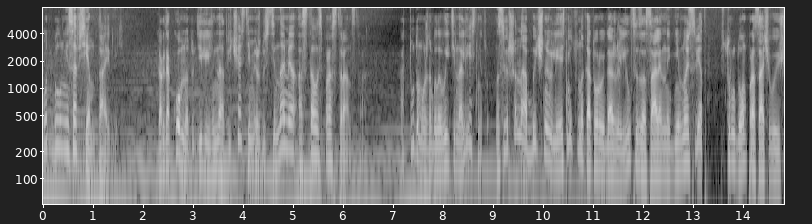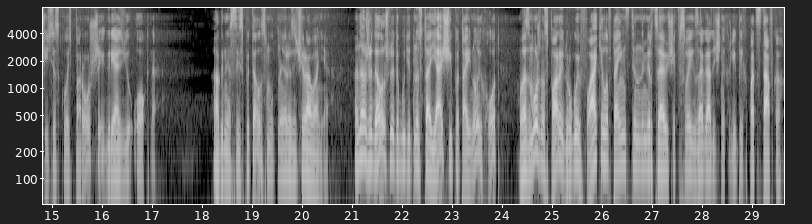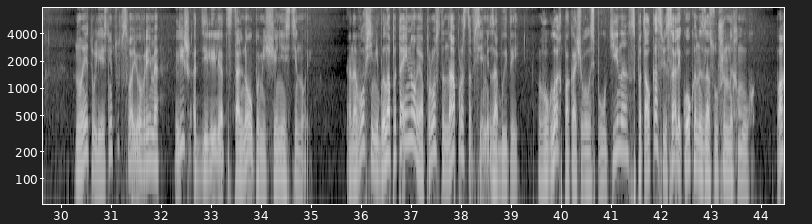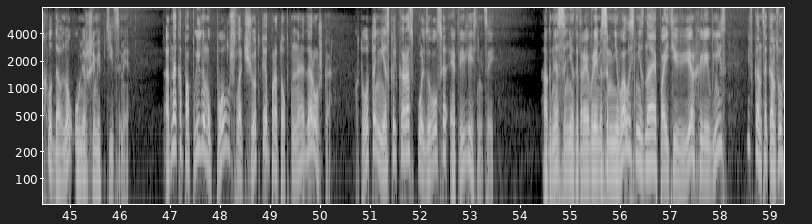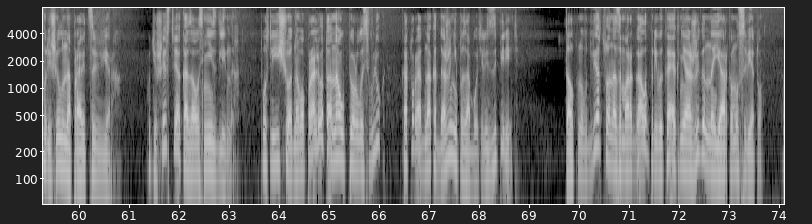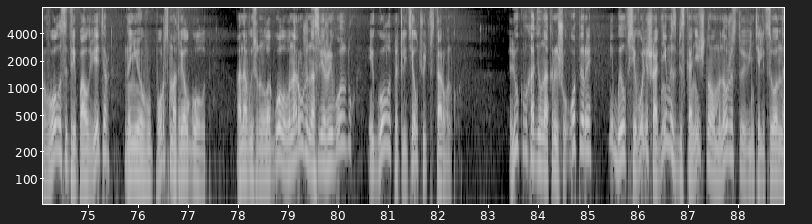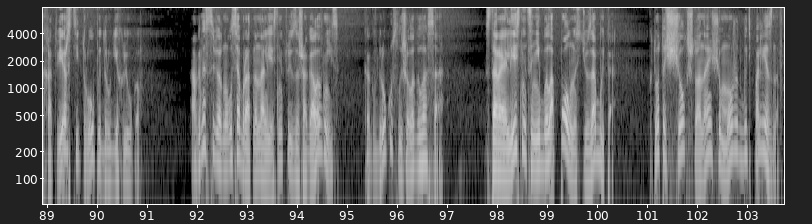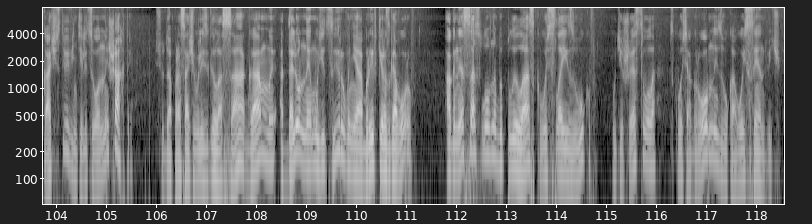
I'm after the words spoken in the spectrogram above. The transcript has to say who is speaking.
Speaker 1: Ход был не совсем тайный. Когда комнату делили на две части, между стенами осталось пространство. Оттуда можно было выйти на лестницу, на совершенно обычную лестницу, на которую даже лился засаленный дневной свет, с трудом просачивающийся сквозь поросшие грязью окна. Агнесса испытала смутное разочарование. Она ожидала, что это будет настоящий потайной ход, возможно, с парой другой факелов, таинственно мерцающих в своих загадочных литых подставках. Но эту лестницу в свое время лишь отделили от остального помещения стеной. Она вовсе не была потайной, а просто-напросто всеми забытой. В углах покачивалась паутина, с потолка свисали коконы засушенных мух. Пахло давно умершими птицами. Однако по пыльному полу шла четкая протоптанная дорожка. Кто-то несколько раз пользовался этой лестницей. Агнесса некоторое время сомневалась, не зная, пойти вверх или вниз, и в конце концов решила направиться вверх. Путешествие оказалось не из длинных — После еще одного пролета она уперлась в люк, который, однако, даже не позаботились запереть. Толкнув дверцу, она заморгала, привыкая к неожиданно яркому свету. Волосы трепал ветер, на нее в упор смотрел голубь. Она высунула голову наружу на свежий воздух, и голубь отлетел чуть в сторонку. Люк выходил на крышу оперы и был всего лишь одним из бесконечного множества вентиляционных отверстий, труб и других люков. Агнесса вернулась обратно на лестницу и зашагала вниз, как вдруг услышала голоса. Старая лестница не была полностью забыта. Кто-то счел, что она еще может быть полезна в качестве вентиляционной шахты. Сюда просачивались голоса, гаммы, отдаленное музицирование, обрывки разговоров. Агнесса словно бы плыла сквозь слои звуков, путешествовала сквозь огромный звуковой сэндвич.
